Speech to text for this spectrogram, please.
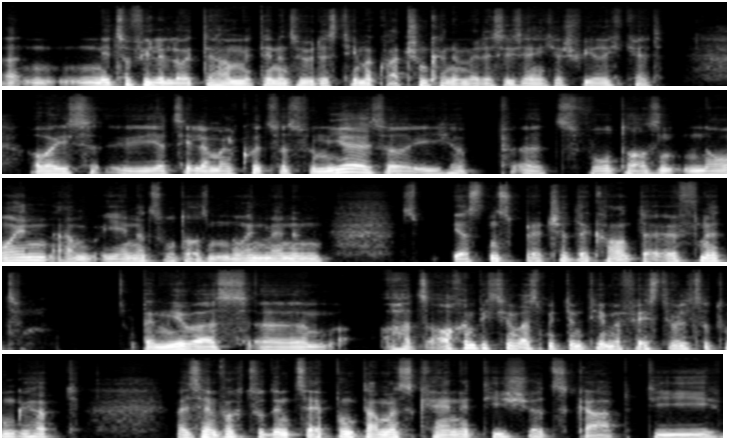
äh, nicht so viele Leute haben, mit denen sie über das Thema quatschen können, weil das ist eigentlich eine Schwierigkeit. Aber ich, ich erzähle mal kurz was von mir. Also ich habe äh, 2009, am Jänner 2009 meinen ersten Spreadshirt-Account eröffnet. Bei mir war es ähm, hat es auch ein bisschen was mit dem Thema Festival zu tun gehabt, weil es einfach zu dem Zeitpunkt damals keine T-Shirts gab, die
